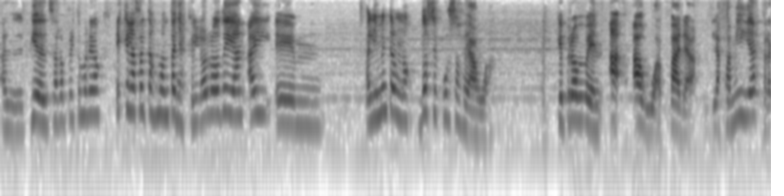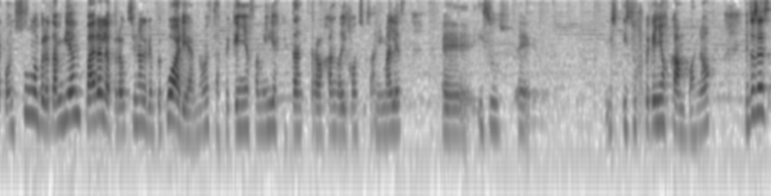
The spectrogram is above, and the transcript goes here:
al pie del Cerro Perito Moreno, es que en las altas montañas que lo rodean hay, eh, alimentan unos 12 cursos de agua que proveen a- agua para las familias, para consumo, pero también para la producción agropecuaria, ¿no? Estas pequeñas familias que están trabajando ahí con sus animales eh, y, sus, eh, y, sus pequeños campos, ¿no? Entonces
